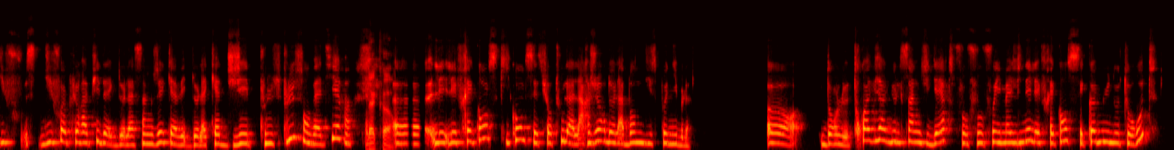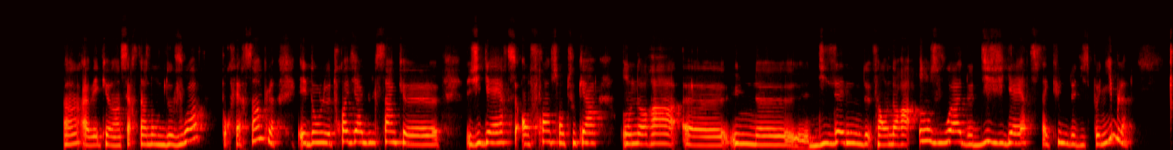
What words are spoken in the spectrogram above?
10 fois, plus rapide avec de la 5G qu'avec de la 4G, on va dire. D'accord. les, les, fréquences qui comptent, c'est surtout la largeur de la bande disponible. Or, dans le 3,5 GHz, il faut, imaginer les fréquences, c'est comme une autoroute, hein, avec un certain nombre de voies, pour faire simple. Et dans le 3,5 euh, GHz, en France en tout cas, on aura euh, une dizaine, enfin on aura 11 voies de 10 GHz chacune de disponibles.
